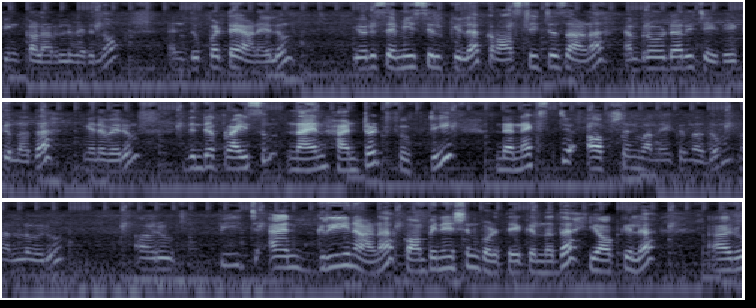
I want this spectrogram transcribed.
പിങ്ക് കളറിൽ വരുന്നു. ദുപ്പട്ടയാണേലും ഈ ഒരു സെമി സിൽക്കിൽ ക്രോസ് സ്റ്റിച്ചസ് ആണ് എംബ്രോയിഡറി ചെയ്തേക്കുന്നത്. ഇങ്ങനെ വരും. ഇതിന്റെ പ്രൈസും nine hundred fifty next option വന്നേക്കുന്നതും നല്ലൊരു ഒരു പീച്ച് ആൻഡ് ഗ്രീൻ ആണ് കോമ്പിനേഷൻ കൊടുത്തേക്കുന്നത്. യോക്കിൽ ഒരു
